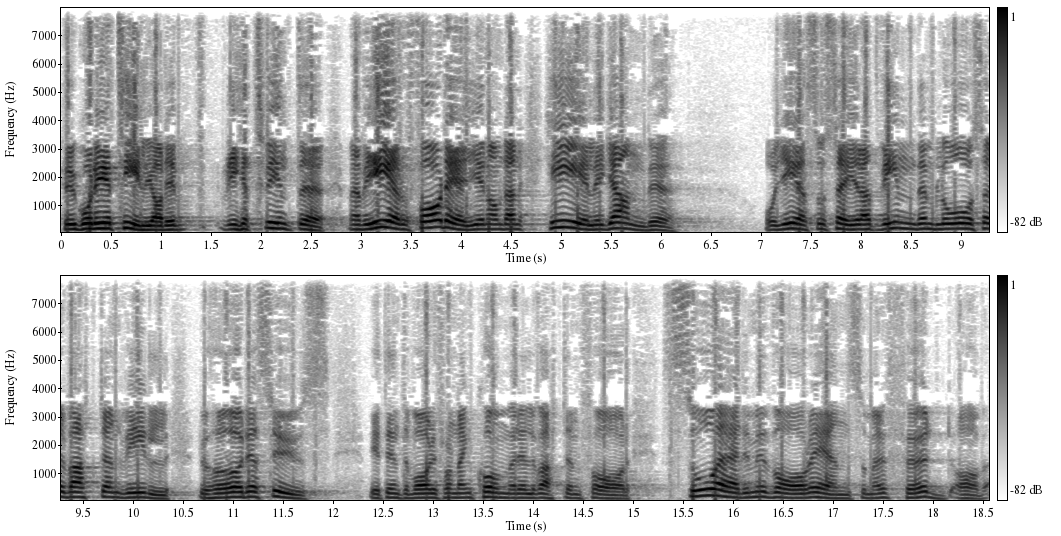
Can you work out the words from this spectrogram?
Hur går det till? Ja, det vet vi inte, men vi erfar det genom den helige Ande. Och Jesus säger att vinden blåser vart den vill, du hör dess sus, vet inte varifrån den kommer eller vart den far. Så är det med var och en som är född av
